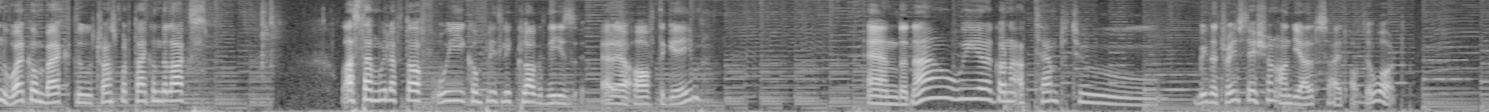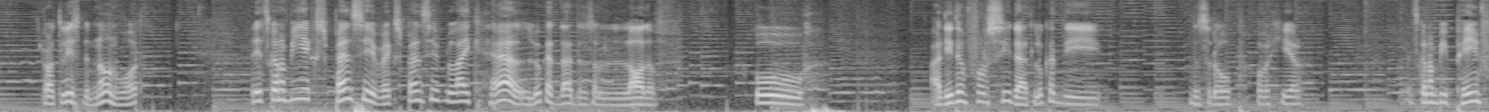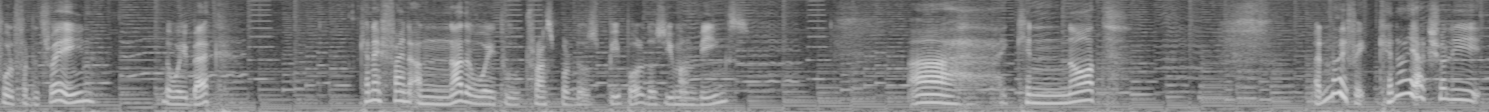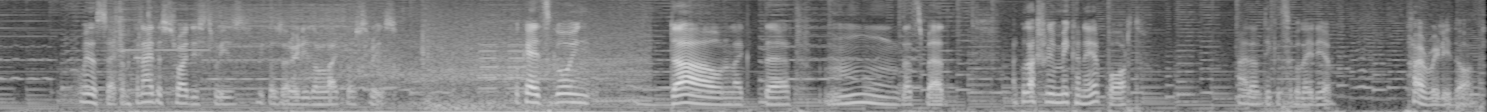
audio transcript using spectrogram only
And welcome back to Transport Tycoon Deluxe. Last time we left off, we completely clogged this area of the game. And now we are gonna attempt to build a train station on the other side of the world. Or at least the known world. It's gonna be expensive, expensive like hell. Look at that, there's a lot of... Ooh, I didn't foresee that. Look at the the slope over here. It's gonna be painful for the train the way back. Can I find another way to transport those people, those human beings? Ah, uh, I cannot. I don't know if I can. I actually wait a second. Can I destroy these trees because I really don't like those trees? Okay, it's going down like that. Mmm, that's bad. I could actually make an airport. I don't think it's a good idea. I really don't.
